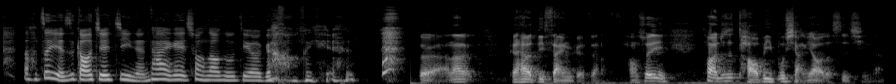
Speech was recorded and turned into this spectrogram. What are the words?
啊，这也是高阶技能，他还可以创造出第二个谎言。对啊，那可能还有第三个这样子。好，所以通常就是逃避不想要的事情啊。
